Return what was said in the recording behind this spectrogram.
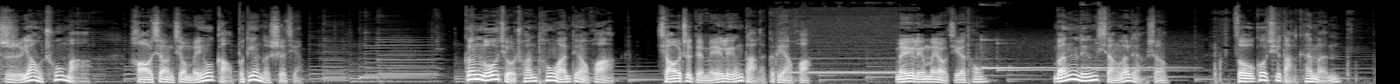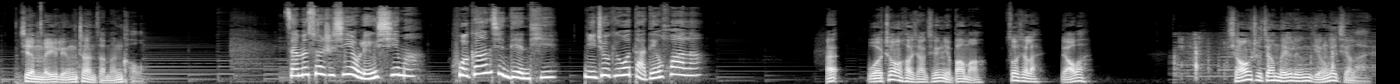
只要出马，好像就没有搞不定的事情。跟罗九川通完电话，乔治给梅玲打了个电话，梅玲没有接通，门铃响了两声，走过去打开门，见梅玲站在门口。咱们算是心有灵犀吗？我刚进电梯，你就给我打电话了。哎，我正好想请你帮忙，坐下来聊吧。乔治将梅玲迎了进来，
